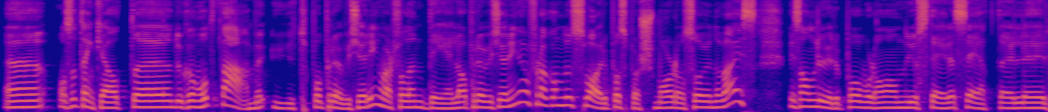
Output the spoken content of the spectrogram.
Uh, og så tenker jeg at uh, du kan godt være med ut på prøvekjøring, i hvert fall en del av prøvekjøringa, for da kan du svare på spørsmål også underveis. Hvis han lurer på hvordan han justerer setet eller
